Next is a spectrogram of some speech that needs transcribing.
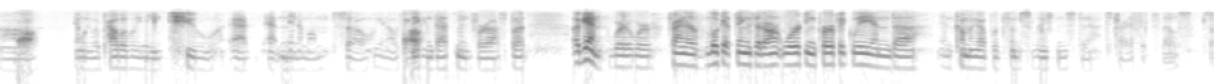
Um, Wow. And we would probably need two at at minimum. So you know it's a big investment for us, but again, we're we're trying to look at things that aren't working perfectly and uh, and coming up with some solutions to to try to fix those. So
